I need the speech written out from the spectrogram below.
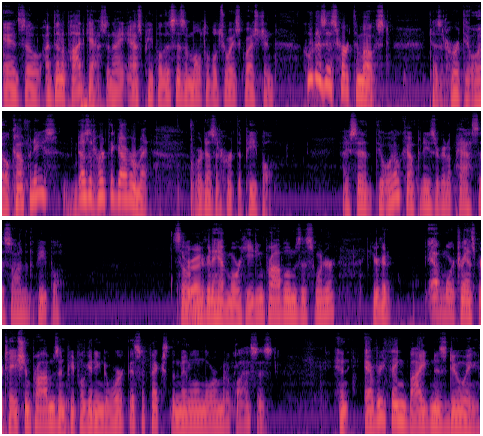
And so I've done a podcast and I asked people this is a multiple choice question. Who does this hurt the most? Does it hurt the oil companies? Does it hurt the government? Or does it hurt the people? I said the oil companies are going to pass this on to the people. So Right. you're going to have more heating problems this winter. You're going to have more transportation problems and people getting to work. This affects the middle and lower middle classes. And everything Biden is doing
